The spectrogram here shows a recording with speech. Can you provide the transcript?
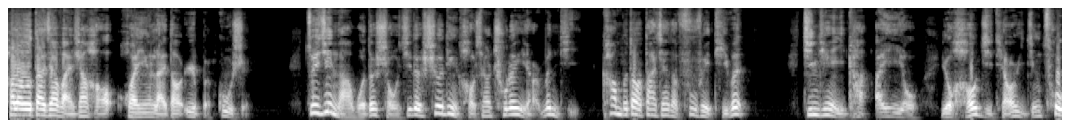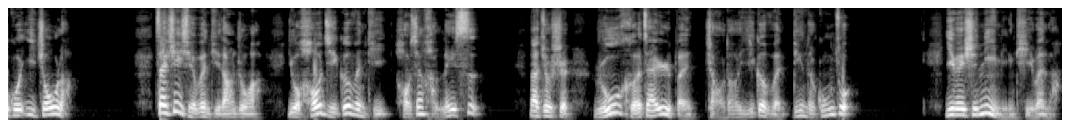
Hello，大家晚上好，欢迎来到日本故事。最近呢，我的手机的设定好像出了一点问题，看不到大家的付费提问。今天一看，哎呦，有好几条已经错过一周了。在这些问题当中啊，有好几个问题好像很类似，那就是如何在日本找到一个稳定的工作。因为是匿名提问呐，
